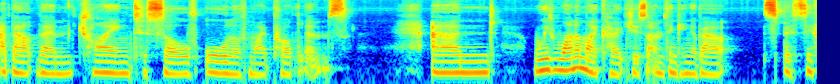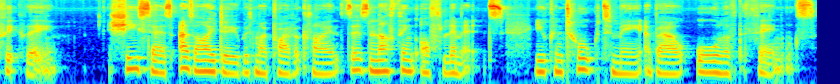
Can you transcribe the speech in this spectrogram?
about them trying to solve all of my problems. And with one of my coaches I'm thinking about specifically, she says, as I do with my private clients, there's nothing off limits. You can talk to me about all of the things.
